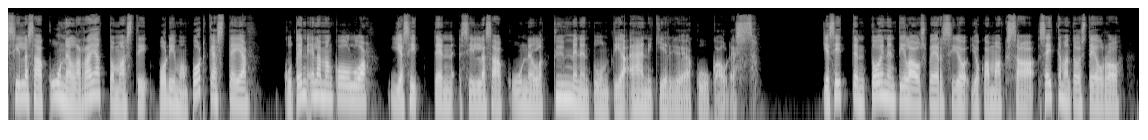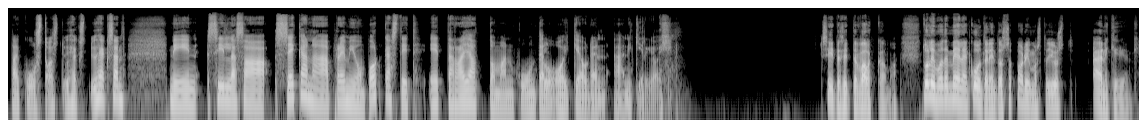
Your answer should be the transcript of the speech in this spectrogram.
sillä saa kuunnella rajattomasti Podimon podcasteja, kuten elämänkoulua, ja sitten sillä saa kuunnella 10 tuntia äänikirjoja kuukaudessa. Ja sitten toinen tilausversio, joka maksaa 17 euroa tai 16,99, niin sillä saa sekä nämä premium podcastit että rajattoman kuunteluoikeuden äänikirjoihin. Siitä sitten valkkaamaan. Tuli muuten mieleen, kuuntelin tuossa Podimosta just äänikirjankin.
